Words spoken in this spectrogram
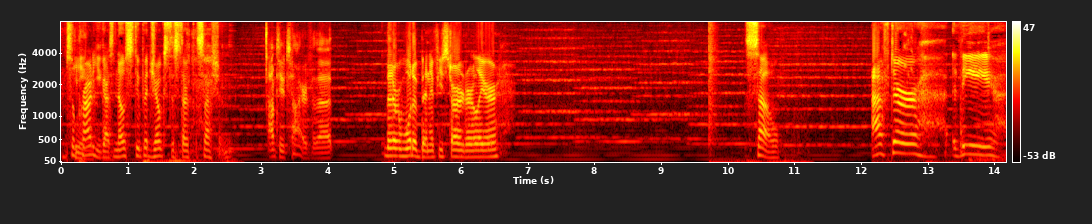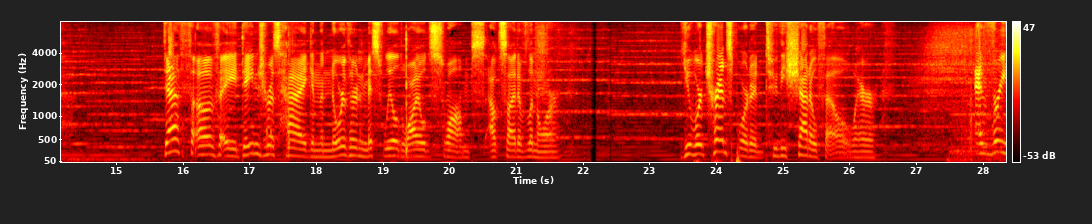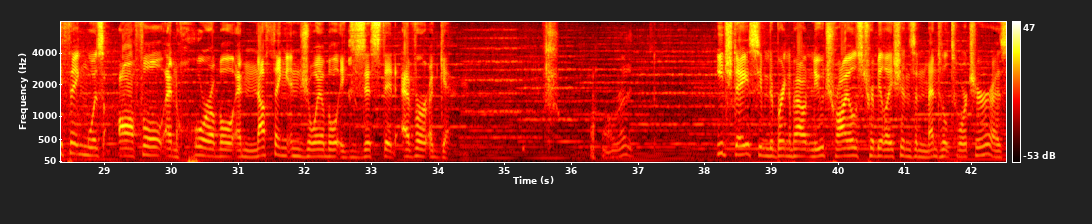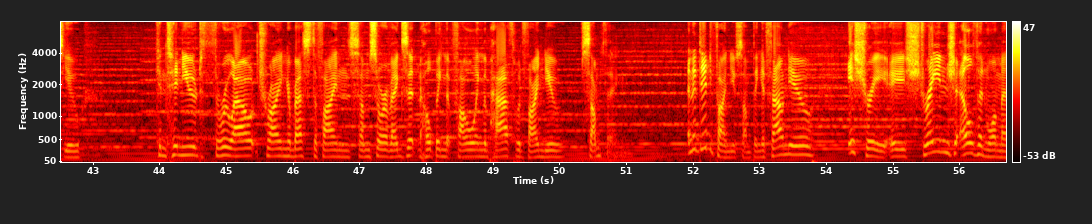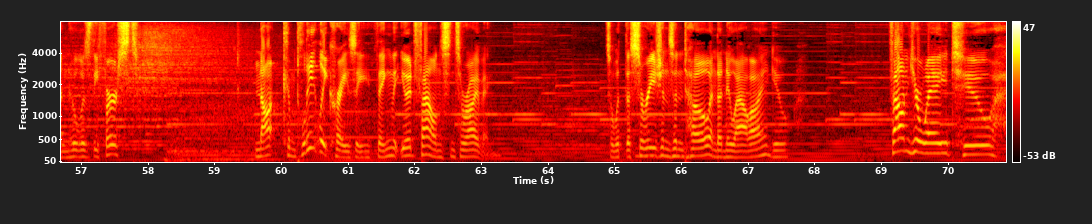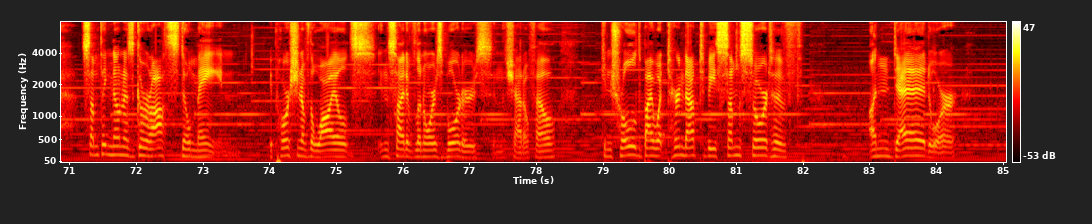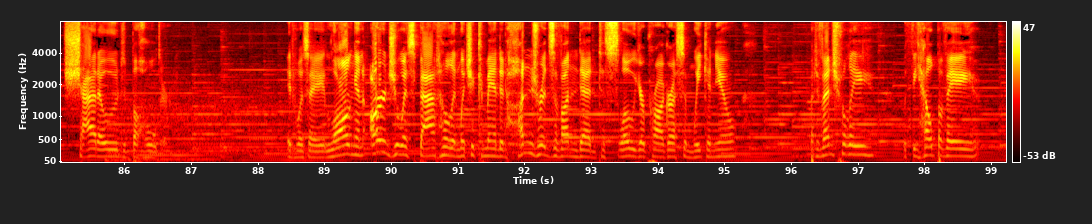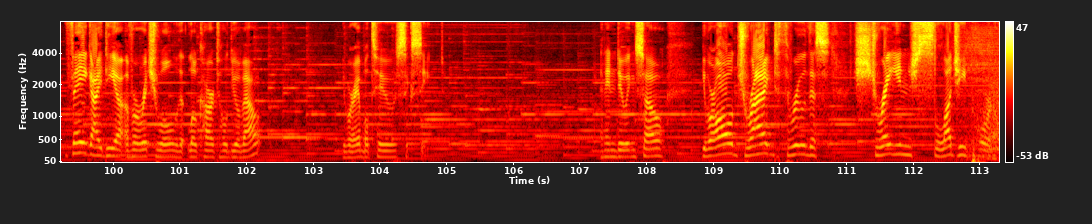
I'm so proud of you guys. No stupid jokes to start the session. I'm too tired for that. There would have been if you started earlier. So, after the death of a dangerous hag in the northern Mistweald Wild Swamps outside of Lenore, you were transported to the Shadowfell, where everything was awful and horrible and nothing enjoyable existed ever again. Alright. Each day seemed to bring about new trials, tribulations, and mental torture as you continued throughout trying your best to find some sort of exit and hoping that following the path would find you something. And it did find you something. It found you Ishri, a strange elven woman who was the first not completely crazy thing that you had found since arriving. So with the Ceresians in tow and a new ally, you found your way to something known as Garoth's Domain, a portion of the wilds inside of Lenore's borders in the Shadowfell, controlled by what turned out to be some sort of undead or shadowed beholder. It was a long and arduous battle in which it commanded hundreds of undead to slow your progress and weaken you. But eventually, with the help of a vague idea of a ritual that Lokar told you about, you were able to succeed. And in doing so, you were all dragged through this strange, sludgy portal,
